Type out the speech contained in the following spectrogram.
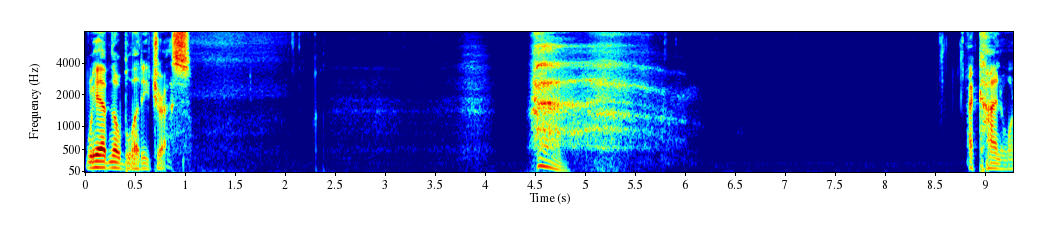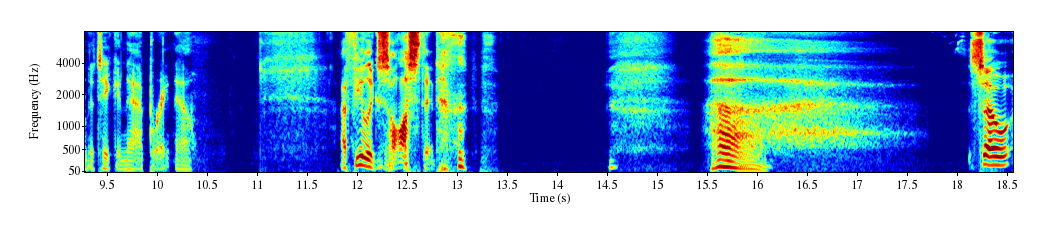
We have no bloody dress. I kind of want to take a nap right now. I feel exhausted. so,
